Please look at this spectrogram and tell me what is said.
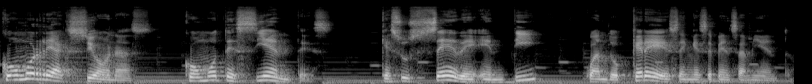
¿cómo reaccionas? ¿Cómo te sientes qué sucede en ti cuando crees en ese pensamiento.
